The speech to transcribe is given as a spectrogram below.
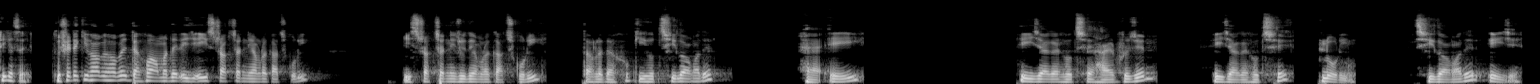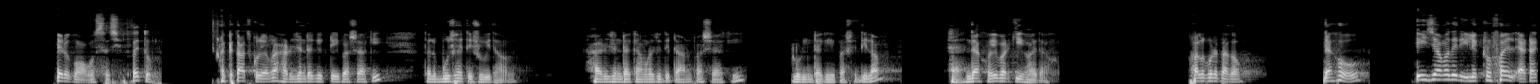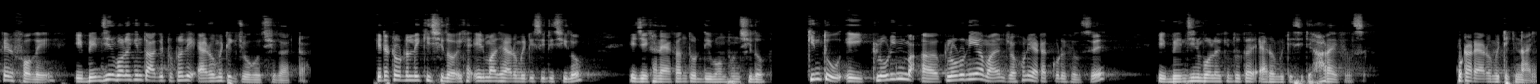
ঠিক আছে? তো সেটা কীভাবে হবে? দেখো, আমাদের এই যে, এই স্ট্রাকচার নিয়ে আমরা কাজ করি। এই স্ট্রাকচার নিয়ে যদি আমরা কাজ করি, তাহলে দেখো কি হচ্ছিল আমাদের? হ্যাঁ এই এই জায়গায় হচ্ছে হাইড্রোজেন এই জায়গায় হচ্ছে ক্লোরিন ছিল আমাদের, এই যে, এরকম অবস্থা ছিল, তাই তো? একটা কাজ করি, আমরা হাইড্রোজেনটাকে একটু এই পাশে আঁকি, তাহলে বুঝাইতে সুবিধা হবে। হাইড্রোজেনটাকে আমরা যদি ডান পাশে আঁকি ক্লোরিনটাকে এই পাশে দিলাম। হ্যাঁ দেখো, এবার কি হয়, দেখো। ভালো করে তাকাও। দেখো এই যে আমাদের ইলেকট্রোফাইল অ্যাটাকের ফলে, এই বেঞ্জিন বলে কিন্তু আগে টোটালি অ্যারোমেটিক যৌগ ছিল একটা। এটা টোটালি কি ছিল? এর মাঝে অ্যারোমেটিসিটি ছিল, এই যে এখানে একান্তর দ্বিবন্ধন ছিল। কিন্তু এই ক্লোরিন ক্লোরোনিয়াম আয়ন যখনই অ্যাটাক করে ফেলছে, এই বেঞ্জিন বলে কিন্তু তার অ্যারোমেটিসিটি হারাই ফেলছে। ওটার অ্যারোমেটিক নাই।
